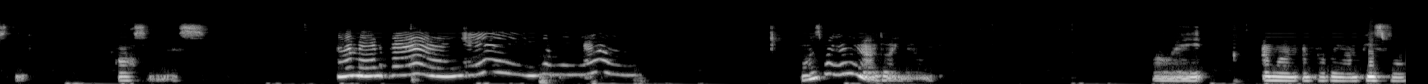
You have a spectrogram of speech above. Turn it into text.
Just the awesomeness. I'm pie, yay! Yummy, yum. Why is my hair not going down? Oh wait, I'm on. I'm probably on peaceful.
